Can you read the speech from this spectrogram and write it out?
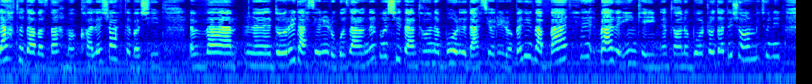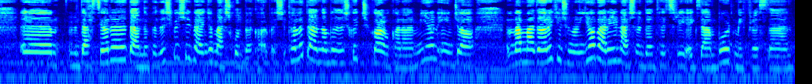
10 تا 12 ماه کالج رفته باشید و دوره دستیاری رو گذرانده باشید امتحان برد دستیاری رو بدید و بعد بعد اینکه این امتحان برد رو داده شما می‌تونید دستیار دندان پزشک بشید و اینجا مشغول به کار بشید. حالا دندان پزشکا چیکار می‌کنن؟ میان اینجا و مدارکشون رو یا برای نشنال دنتستری اگزم برد میفرستن.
